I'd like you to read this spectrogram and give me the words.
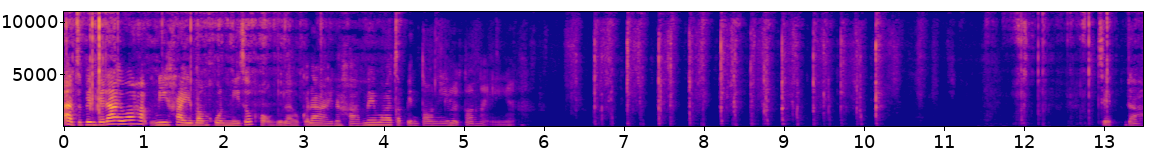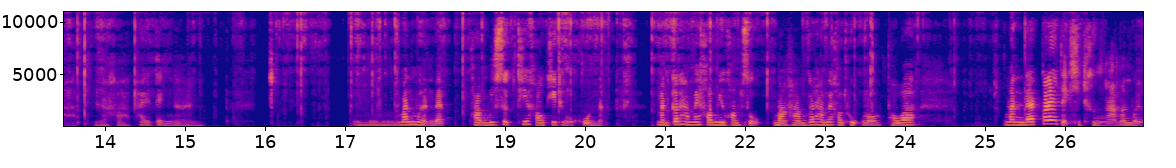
อาจจะเป็นไปได้ว่ามีใครบางคนมีเจ้าของอยู่แล้วก็ได้นะคะ ไม่ว่าจะเป็นตอนนี้หรือตอนไหนเนี่ยเจ็ดดาบนะคะไพ่แต่งงานมันเหมือนแบบความรู้สึกที่เขาคิดถึงคุณอะมันก็ทำให้เขามีความสุข บางครั้งก็ทำให้เขาทุกข์เนาะเพราะว่า มันได้ก็ได้แต่คิดถึงอะมันเหมือน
